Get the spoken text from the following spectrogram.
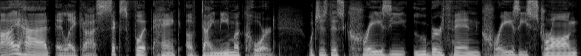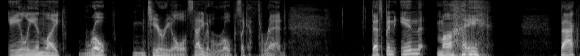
I had a like a six foot hank of Dyneema cord, which is this crazy, uber thin, crazy strong, alien like rope material. It's not even rope, it's like a thread that's been in my back,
